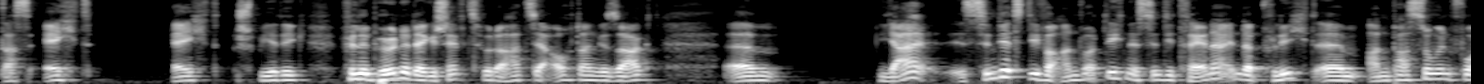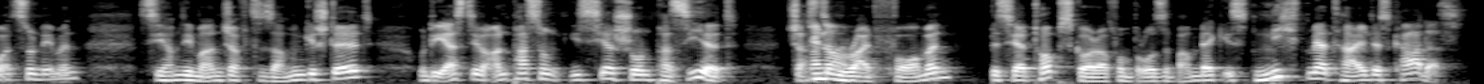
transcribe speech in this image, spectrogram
das echt echt schwierig. Philipp Höhne, der Geschäftsführer, hat es ja auch dann gesagt, ähm, ja, es sind jetzt die Verantwortlichen, es sind die Trainer in der Pflicht, ähm, Anpassungen vorzunehmen. Sie haben die Mannschaft zusammengestellt und die erste Anpassung ist ja schon passiert. Justin genau. Wright Foreman, bisher Topscorer von Brose Bamberg, ist nicht mehr Teil des Kaders.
